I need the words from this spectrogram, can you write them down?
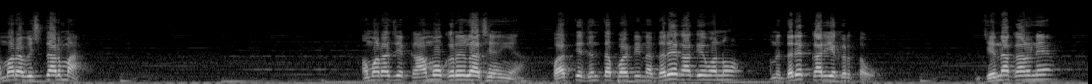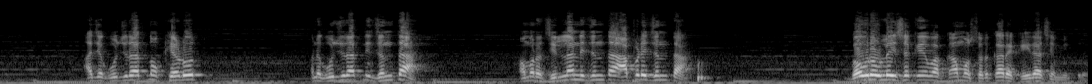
અમારા વિસ્તારમાં અમારા જે કામો કરેલા છે અહીંયા, ભારતીય જનતા પાર્ટીના દરેક આગેવાનો અને દરેક કાર્યકર્તાઓ, જેના કારણે આજે ગુજરાતનો ખેડૂત અને ગુજરાતની જનતા, અમારા જિલ્લાની જનતા, આપણી જનતા ગૌરવ લઈ શકે એવા કામો સરકારે કર્યા છે મિત્રો.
